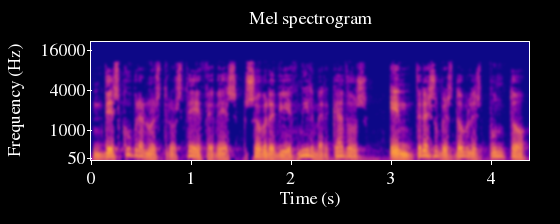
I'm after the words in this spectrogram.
Descubra nuestros CFDs sobre 10.000 mercados en www.ig.com.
